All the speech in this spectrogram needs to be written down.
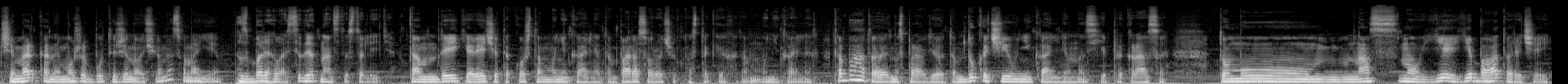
Чемерка не може бути жіночою. У нас вона є. Збереглася 19 століття. Там деякі деякі речі також там унікальні. Там пара сорочок у нас таких там унікальних. Та багато насправді там дукачі унікальні. У нас є прикраси. Тому в нас ну, є є багато речей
